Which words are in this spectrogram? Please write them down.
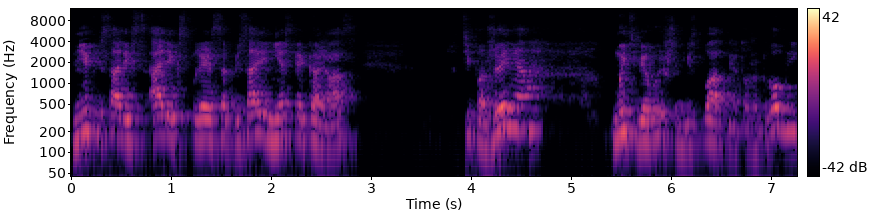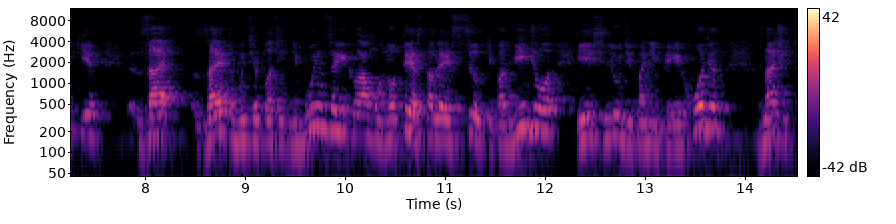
Мне писали с Алиэкспресса, писали несколько раз. Типа, Женя, мы тебе вышлем бесплатные тоже пробники, за, за это мы тебе платить не будем за рекламу, но ты оставляешь ссылки под видео, и если люди по ним переходят, значит,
